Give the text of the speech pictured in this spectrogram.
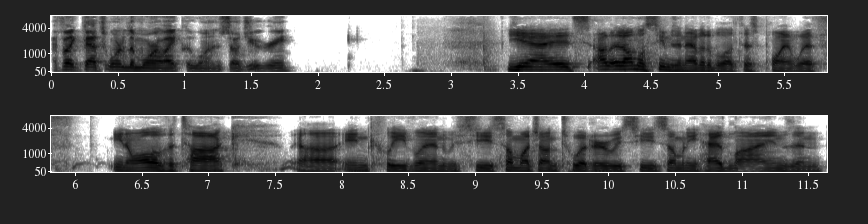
I feel like that's one of the more likely ones. Don't you agree? Yeah, it's it almost seems inevitable at this point with you know all of the talk uh, in Cleveland. We see so much on Twitter. We see so many headlines, and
